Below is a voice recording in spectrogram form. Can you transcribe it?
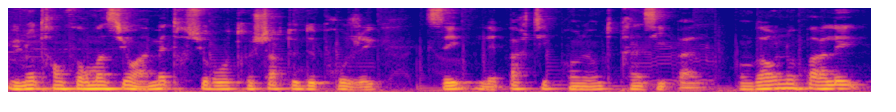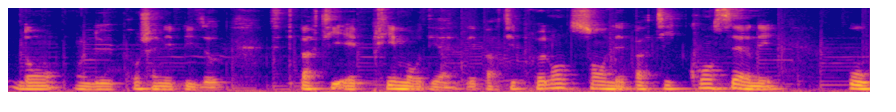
Une autre information à mettre sur votre charte de projet, c'est les parties prenantes principales. On va en parler dans le prochain épisode. Cette partie est primordiale. Les parties prenantes sont les parties concernées ou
